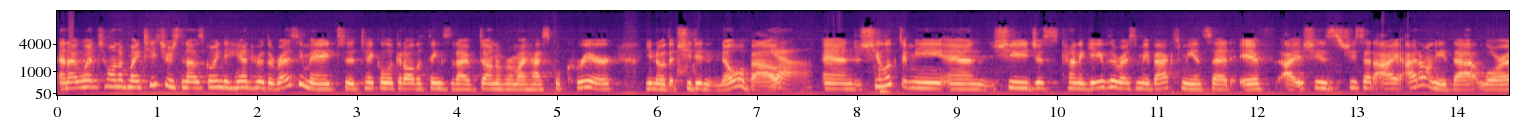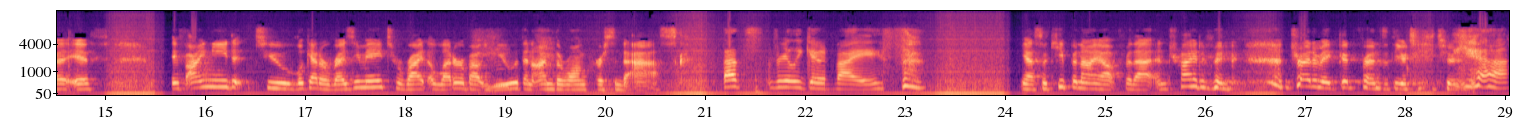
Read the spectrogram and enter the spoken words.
And I went to one of my teachers and I was going to hand her the resume to take a look at all the things that I've done over my high school career, you know, that she didn't know about. Yeah. And she looked at me and she just kind of gave the resume back to me and said, "If I, she's, she said, I, I don't need that, Lora. If if I need to look at a resume to write a letter about mm-hmm. you, then I'm the wrong person to ask." That's really good advice. Yeah, so keep an eye out for that and try to make try to make good friends with your teachers. yeah.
